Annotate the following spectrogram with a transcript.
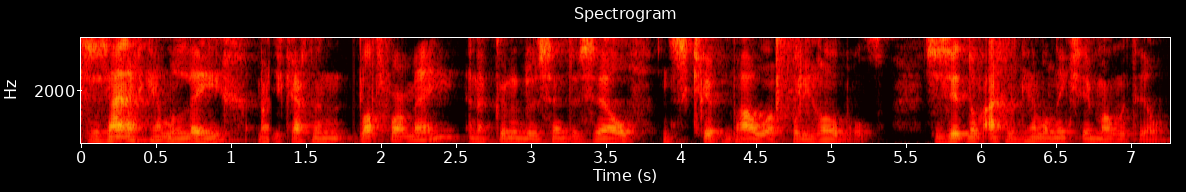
Ze zijn eigenlijk helemaal leeg, maar je krijgt een platform mee en dan kunnen de docenten zelf een script bouwen voor die robot. Dus er zit nog eigenlijk helemaal niks in momenteel.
